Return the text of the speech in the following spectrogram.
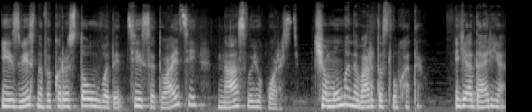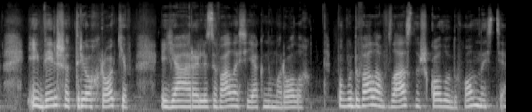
І, звісно, використовувати ці ситуації на свою користь. Чому мене варто слухати? Я Дар'я, і більше трьох років я реалізувалася як нумеролог, побудувала власну школу духовності,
